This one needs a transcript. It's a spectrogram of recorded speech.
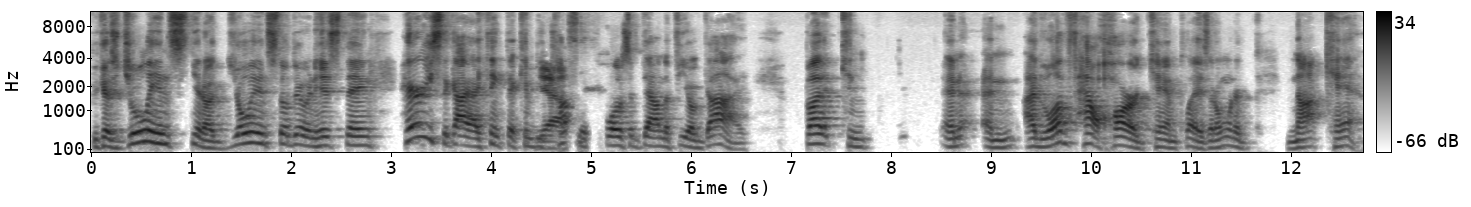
because Julian's, you know, Julian's still doing his thing. Harry's the guy I think that can be Yes. an explosive down the field guy, but can and and I love how hard Cam plays. I don't want to knock Cam,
